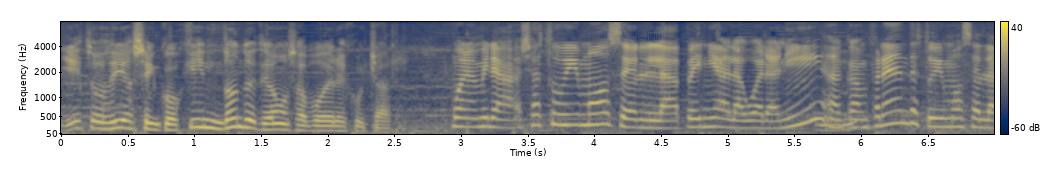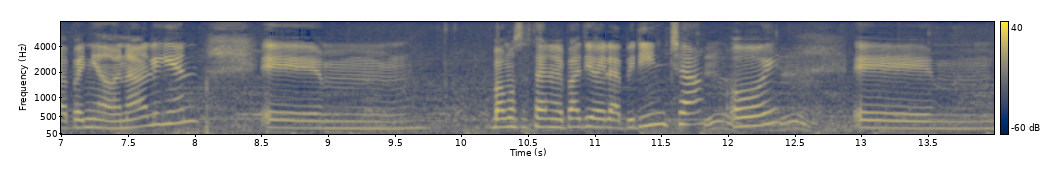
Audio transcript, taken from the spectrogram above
Y estos días en Cojín, ¿dónde te vamos a poder escuchar? Bueno, mira, ya estuvimos en la Peña de la Guaraní, acá enfrente, estuvimos en la Peña Don Alguien, em, vamos a estar en el patio de la Pirincha hoy. Em,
